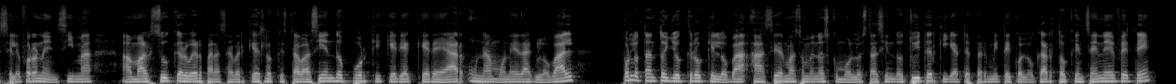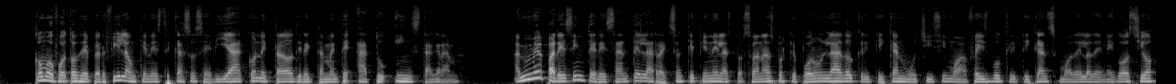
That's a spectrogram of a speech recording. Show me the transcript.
se, le fueron encima a Mark Zuckerberg para saber qué es lo que estaba haciendo porque quería crear una moneda global. Por lo tanto, yo creo que lo va a hacer más o menos como lo está haciendo Twitter, que ya te permite colocar tokens NFT como fotos de perfil, aunque en este caso sería conectado directamente a tu Instagram. A mí me parece interesante la reacción que tienen las personas porque por un lado critican muchísimo a Facebook, critican su modelo de negocio,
